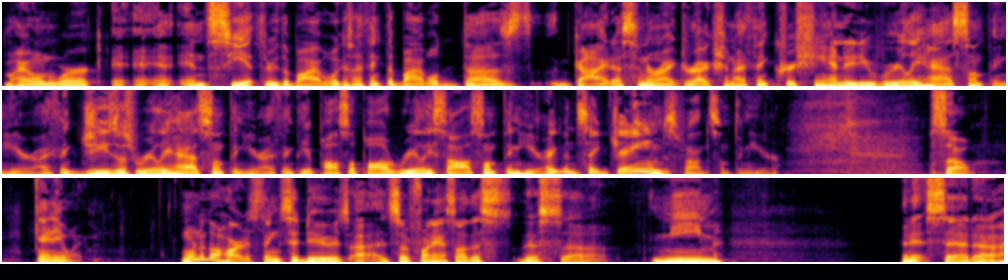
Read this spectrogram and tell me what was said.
my own work and, and see it through the Bible because I think the Bible does guide us in the right direction. I think Christianity really has something here. I think Jesus really has something here. I think the Apostle Paul really saw something here. I even say James found something here. So, anyway, one of the hardest things to do is uh, it's so funny. I saw this this uh, meme, and it said, uh,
